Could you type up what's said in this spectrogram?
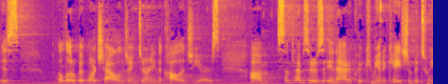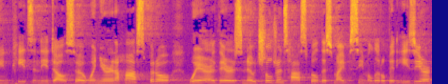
is a little bit more challenging during the college years. Um, sometimes there's inadequate communication between peds and the adults. So when you're in a hospital where there's no children's hospital, this might seem a little bit easier.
